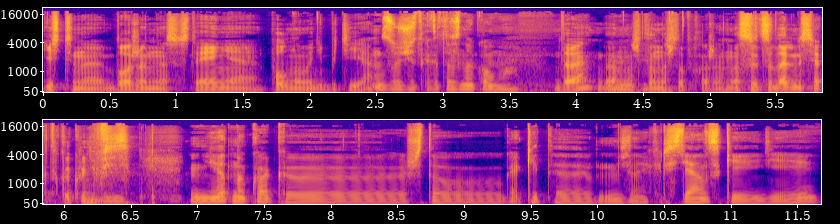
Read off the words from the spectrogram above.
истинное блаженное состояние полного небытия. Звучит как-то знакомо. Да? Да, на что, на что похоже? На суицидальную секту какую-нибудь? Нет, ну как, э, что какие-то, не знаю, христианские идеи,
